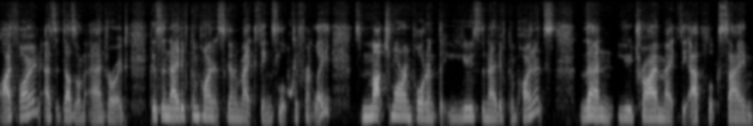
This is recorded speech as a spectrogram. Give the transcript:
iPhone as it does on Android because the native components are going to make things look differently. It's much more important that you use the native components than you try and make the app look same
